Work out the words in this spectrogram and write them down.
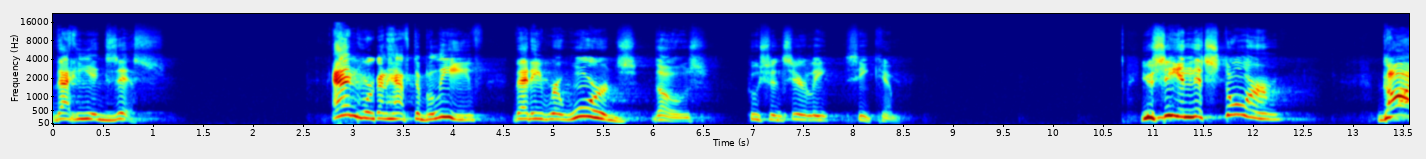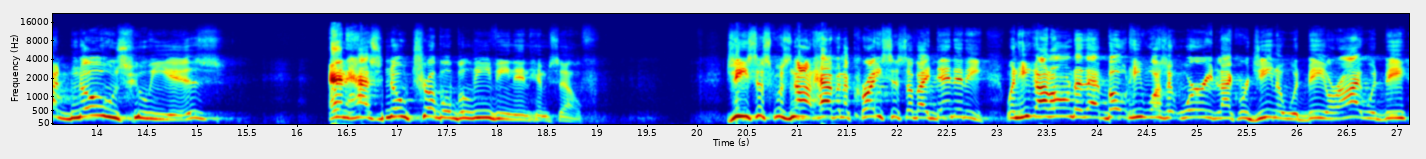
that He exists. And we're going to have to believe that He rewards those who sincerely seek Him. You see, in this storm, God knows who He is and has no trouble believing in Himself. Jesus was not having a crisis of identity. When he got onto that boat, he wasn't worried like Regina would be or I would be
